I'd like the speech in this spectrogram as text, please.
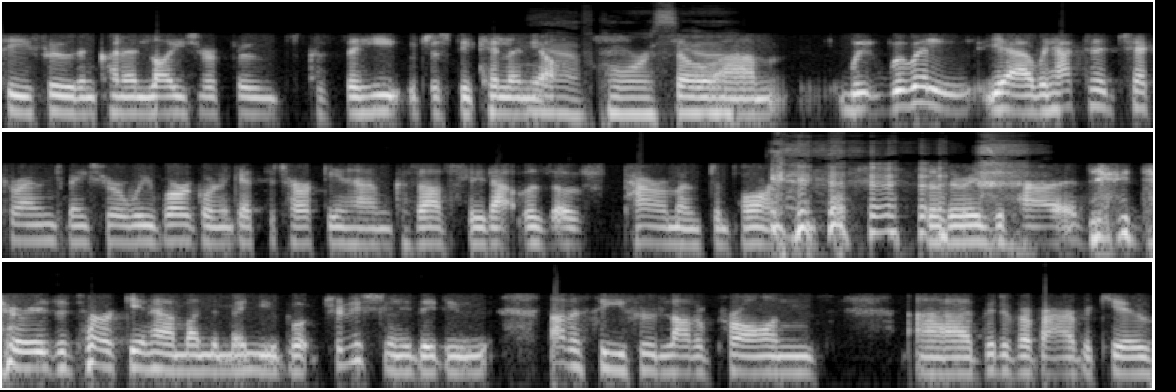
seafood and kind of lighter foods because the heat would just be killing you. Yeah, of course. So yeah. um, we we will. Yeah, we had to check around to make sure we were going to get the turkey and ham because obviously that was of paramount importance. so there is a there is a turkey and ham on the menu, but traditionally they do a lot of seafood, a lot of prawns, uh, a bit of a barbecue.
